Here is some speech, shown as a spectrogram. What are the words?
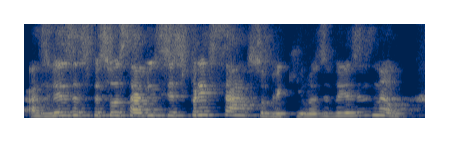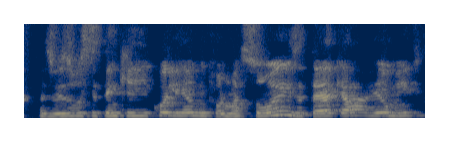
Às vezes as pessoas sabem se expressar sobre aquilo, às vezes não. Às vezes você tem que ir colhendo informações até que ela realmente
